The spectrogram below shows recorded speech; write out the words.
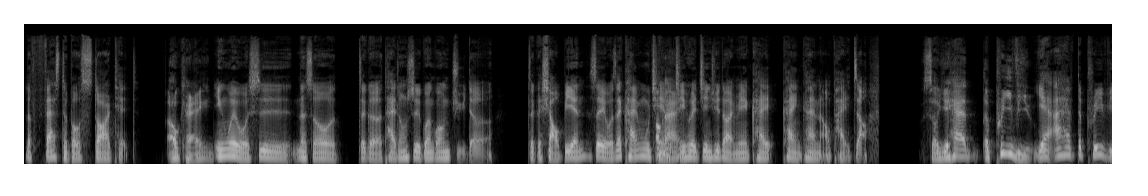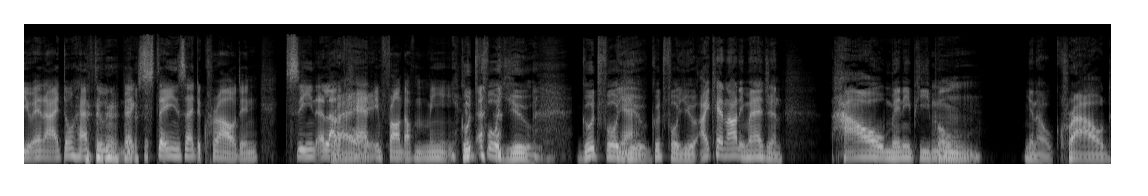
the festival started. Okay. 因为我是那时候这个台中市观光局的这个小编，所以我在开幕前有 Okay. 机会进去到里面开看一看，然后拍照。 So you had a preview. Yeah, I have the preview and I don't have to like stay inside the crowd and seeing a lot of head in front of me. Good for you. Good for Yeah. you. Good for you. I cannot imagine how many people, Mm. you know, crowd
